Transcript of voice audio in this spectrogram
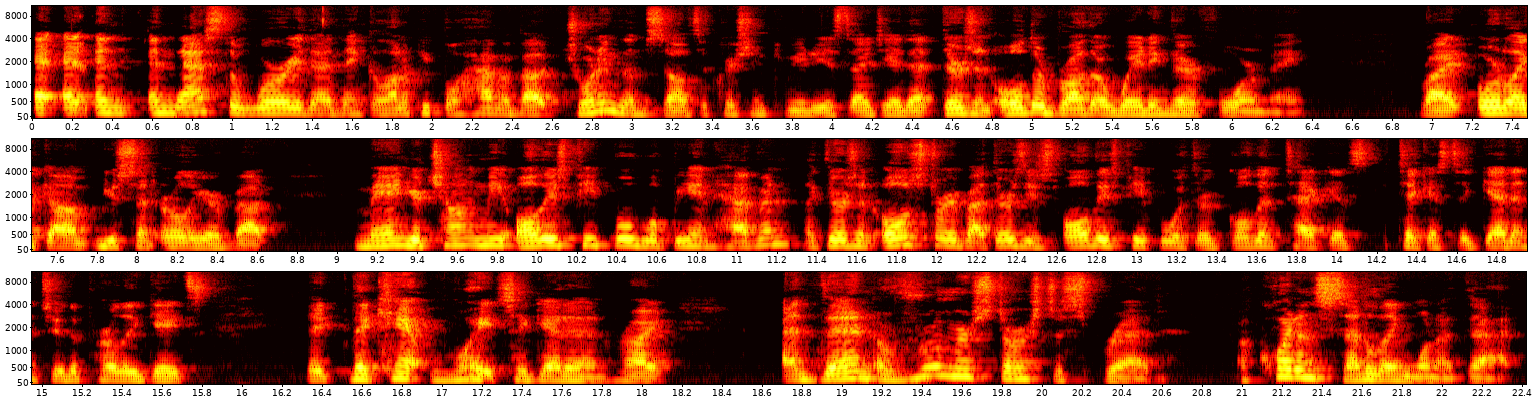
And, and, and that's the worry that I think a lot of people have about joining themselves to Christian community is the idea that there's an older brother waiting there for me, right? Or like um, you said earlier about, man, you're telling me all these people will be in heaven. Like there's an old story about there's these all these people with their golden tickets tickets to get into the pearly gates. They they can't wait to get in, right? And then a rumor starts to spread, a quite unsettling one at that.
